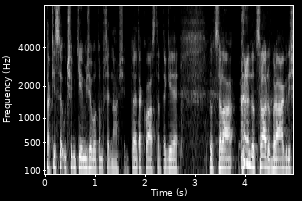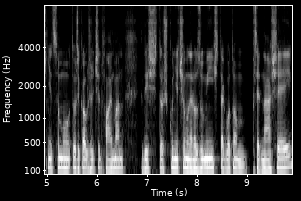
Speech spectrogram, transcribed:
taky se učím tím, že o tom přednáším. To je taková strategie docela, docela dobrá, když něco mu, to říkal už Richard Feynman, když trošku něčemu nerozumíš, tak o tom přednášej,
